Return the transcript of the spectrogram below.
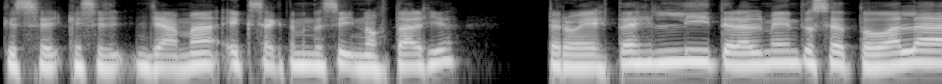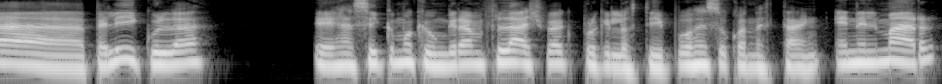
que se, que se llama exactamente así, nostalgia. Pero esta es literalmente, o sea, toda la película es así como que un gran flashback porque los tipos, eso, cuando están en el mar,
